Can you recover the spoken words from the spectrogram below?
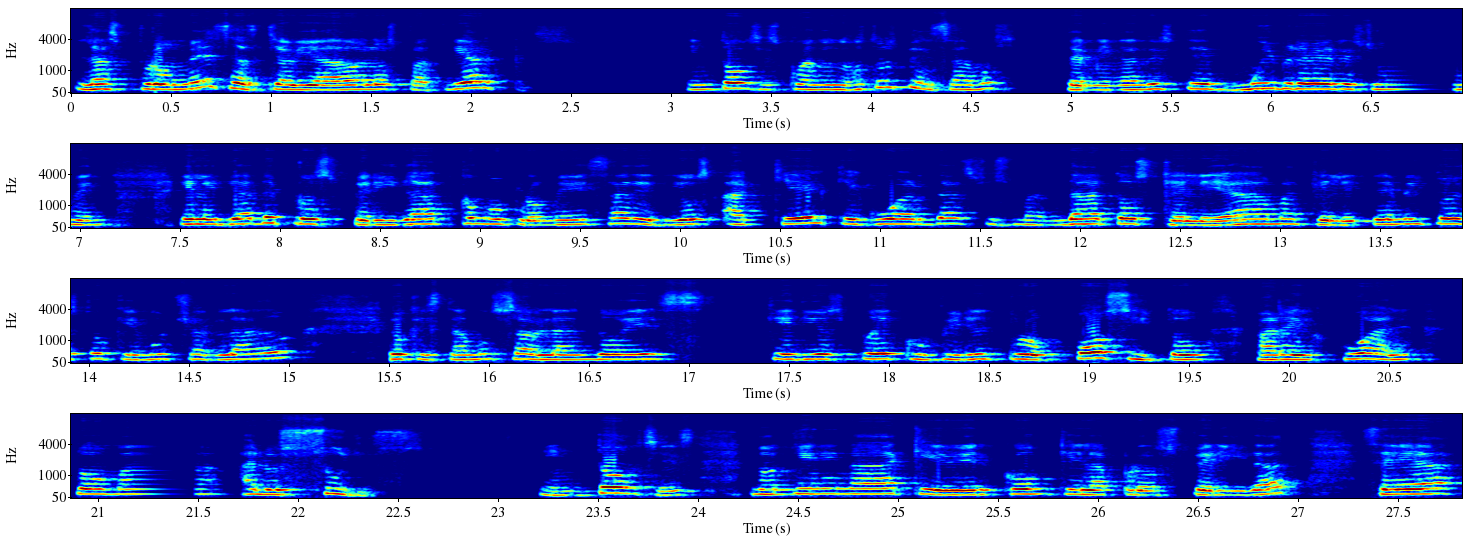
las promesas que había dado a los patriarcas. Entonces, cuando nosotros pensamos, terminando este muy breve resumen, en la idea de prosperidad como promesa de Dios, aquel que guarda sus mandatos, que le ama, que le teme y todo esto que hemos charlado, lo que estamos hablando es que Dios puede cumplir el propósito para el cual toma a los suyos. Entonces, no tiene nada que ver con que la prosperidad sea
